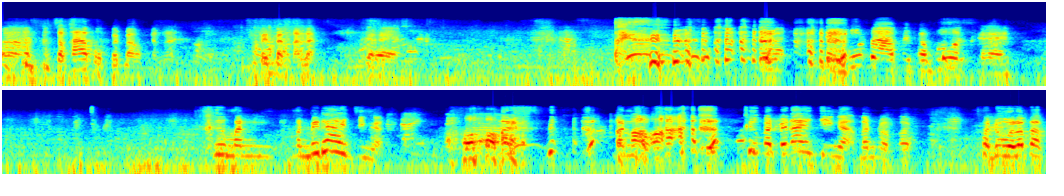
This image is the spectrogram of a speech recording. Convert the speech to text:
อ่า สภาพผมเป็นแบบนั้นนะเป็นแบบนั้นแหละ ยังไงอะเด็กพูดมาเป็นคำพูดยังไง คือมันมันไม่ได้จริงอะได้มันแบบว่าคือมันไม่ได้จริงอะ มันแบบว่าพอดูแล้วแบบ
